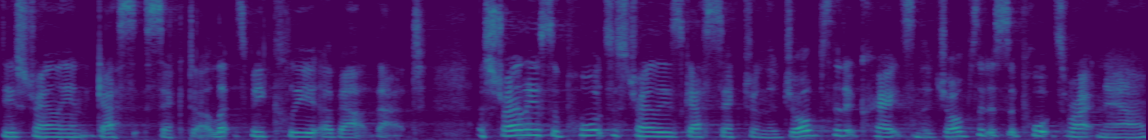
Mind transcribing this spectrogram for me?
the Australian gas sector. Let's be clear about that. Australia supports Australia's gas sector and the jobs that it creates and the jobs that it supports right now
